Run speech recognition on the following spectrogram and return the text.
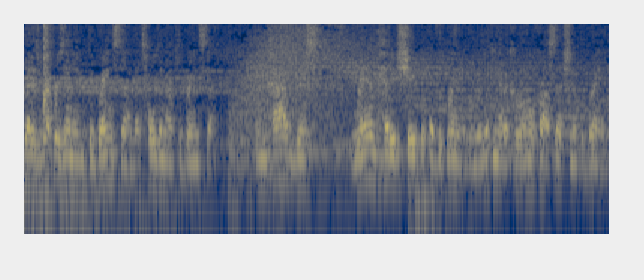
that is representing the brainstem that's holding up the brainstem. And you have this ram-headed shape of the brain when you're looking at a coronal cross-section of the brain.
